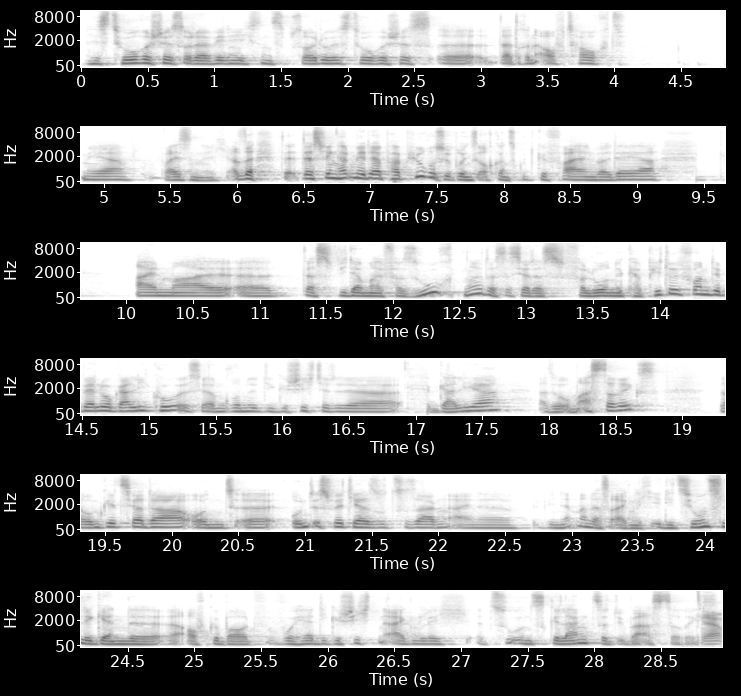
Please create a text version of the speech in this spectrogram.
Historisches oder wenigstens Pseudohistorisches äh, da drin auftaucht, mehr, weiß ich nicht. Also deswegen hat mir der Papyrus übrigens auch ganz gut gefallen, weil der ja einmal äh, das wieder mal versucht. Ne? Das ist ja das verlorene Kapitel von De Bello Gallico, ist ja im Grunde die Geschichte der Gallier, also um Asterix. Darum geht es ja da. Und, äh, und es wird ja sozusagen eine, wie nennt man das eigentlich, Editionslegende äh, aufgebaut, woher die Geschichten eigentlich zu uns gelangt sind über Asterix. Ja.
